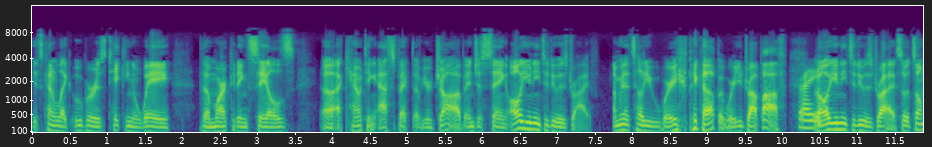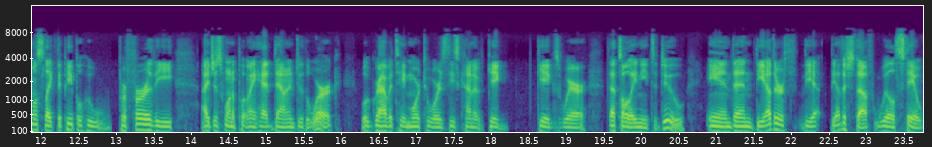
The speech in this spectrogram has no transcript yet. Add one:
it's kind of like uber is taking away the marketing sales uh, accounting aspect of your job and just saying all you need to do is drive I'm going to tell you where you pick up and where you drop off. Right. But all you need to do is drive. So it's almost like the people who prefer the I just want to put my head down and do the work will gravitate more towards these kind of gig gigs where that's all they need to do and then the other the the other stuff will stay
